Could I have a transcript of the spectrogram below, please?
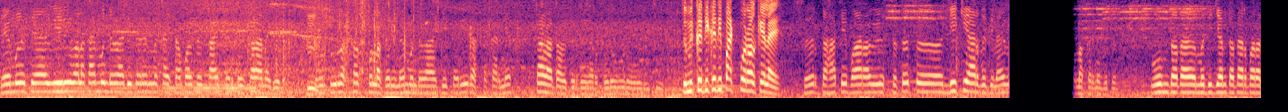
त्यामुळे त्या विहिरीवाला काय मंडळ अधिकाऱ्यांना काय सांभाळतोय काय करतोय कळायला गेलं. परंतु रस्ताच खुला करीना मंडळ अधिकारी रस्ता करण्यात टाळाटाळ करतोय जरा थोडं उडवडीची तुम्ही कधी कधी पाठपुरावा केलाय? सर दहा ते बारा वेळेस सतत अं, लेखी अर्ज दिलाय. खुला करण्याबद्दल. ओमदादा मध्ये जनता दरबारात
